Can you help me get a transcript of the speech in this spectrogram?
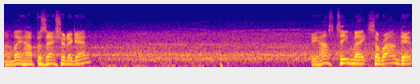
And they have possession again. He has teammates around him.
